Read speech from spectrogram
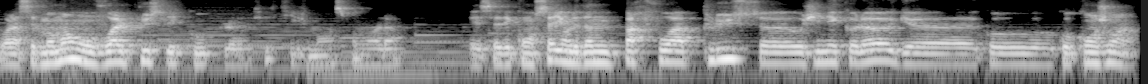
voilà, c'est le moment où on voit le plus les couples, effectivement, à ce moment-là. Et c'est des conseils, on les donne parfois plus euh, aux gynécologues euh, qu'aux conjoints.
